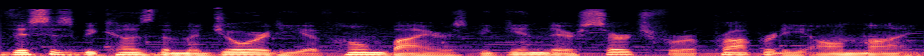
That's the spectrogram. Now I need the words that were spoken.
This is because the majority of homebuyers begin their search for a property online.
